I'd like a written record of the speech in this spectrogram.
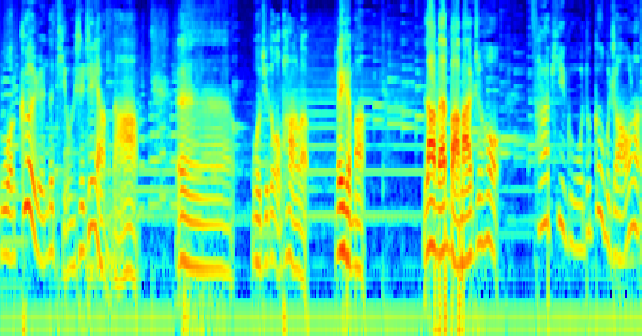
我个人的体会是这样的啊，嗯，我觉得我胖了，为什么？拉完粑粑之后，擦屁股都够不着了，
